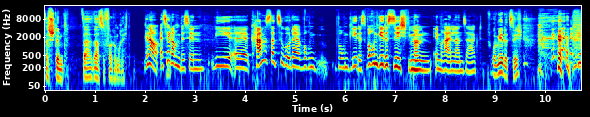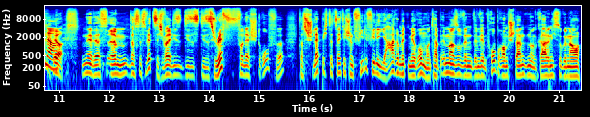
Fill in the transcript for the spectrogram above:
das stimmt. Da, da hast du vollkommen recht. Genau, erzähl doch ein bisschen. Wie äh, kam es dazu oder worum, worum geht es? Worum geht es sich, wie man im Rheinland sagt? Worum geht es sich? genau. Ja, nee, das, ähm, das ist witzig, weil dieses, dieses, dieses Riff von der Strophe, das schleppe ich tatsächlich schon viele, viele Jahre mit mir rum und habe immer so, wenn, wenn wir im Proberaum standen und gerade nicht so genau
